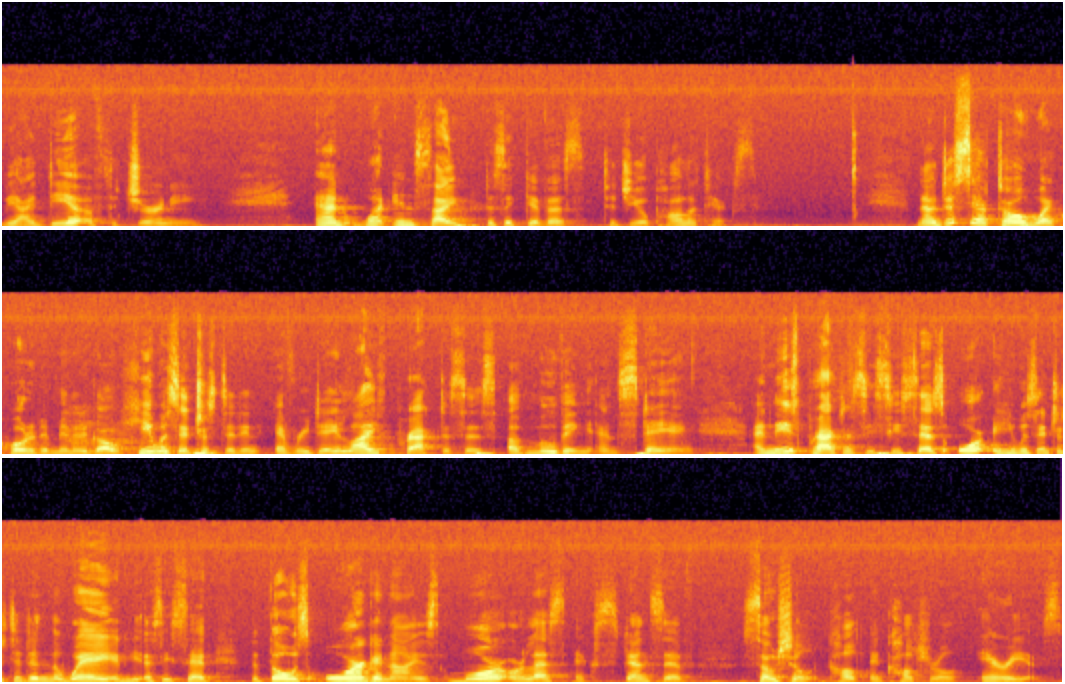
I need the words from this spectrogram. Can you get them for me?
the idea of the journey, and what insight does it give us to geopolitics? Now, de Certeau, who I quoted a minute ago, he was interested in everyday life practices of moving and staying. And these practices, he says, or he was interested in the way, and he, as he said, that those organize more or less extensive social, cult, and cultural areas.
